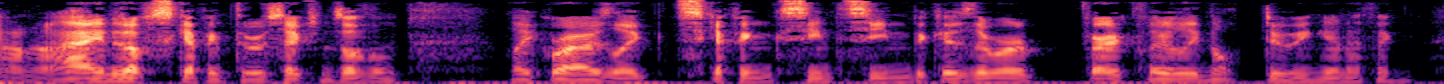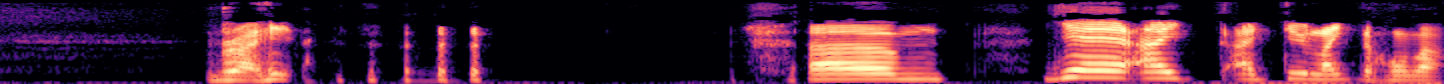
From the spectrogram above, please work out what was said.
I don't know. I ended up skipping through sections of them like where I was like skipping scene to scene because they were very clearly not doing anything. Right. um, yeah, I I do like the whole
